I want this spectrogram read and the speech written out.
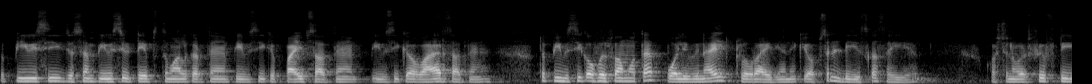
तो पीवीसी जैसे हम पीवीसी टेप इस्तेमाल करते हैं पीवीसी के पाइप्स आते हैं पीवीसी का वायर्स आते हैं तो पीवीसी का फुल फॉर्म होता है पॉलीविनाइल क्लोराइड यानी कि ऑप्शन डी इसका सही है। Question number fifty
